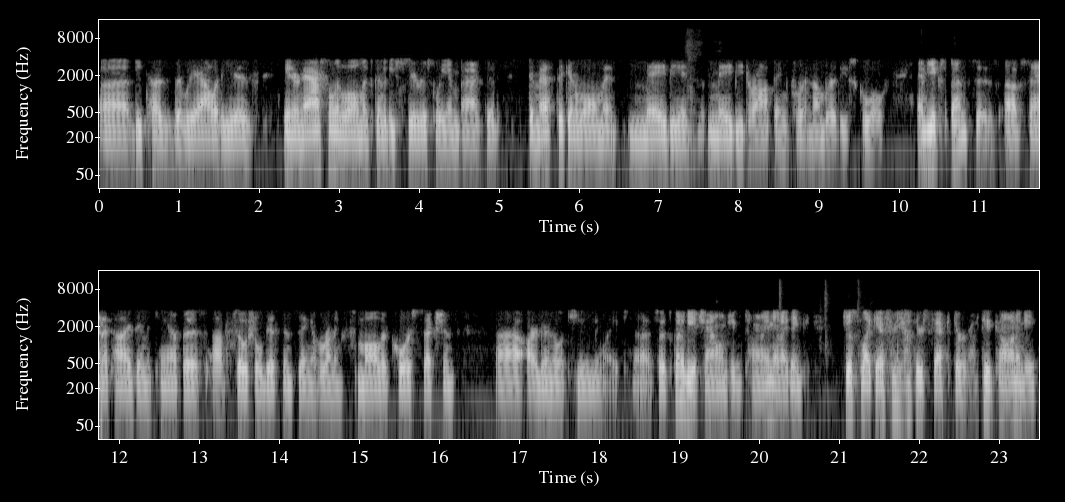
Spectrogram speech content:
uh, because the reality is international enrollment is going to be seriously impacted. domestic enrollment may be may be dropping for a number of these schools, and the expenses of sanitizing the campus, of social distancing, of running smaller course sections uh, are going to accumulate. Uh, so it's going to be a challenging time, and I think just like every other sector of the economy,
